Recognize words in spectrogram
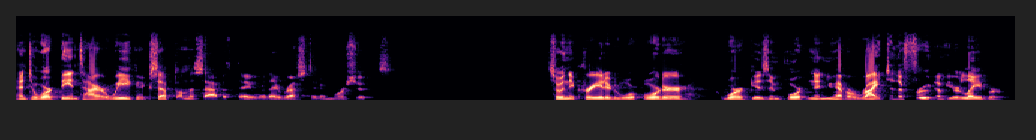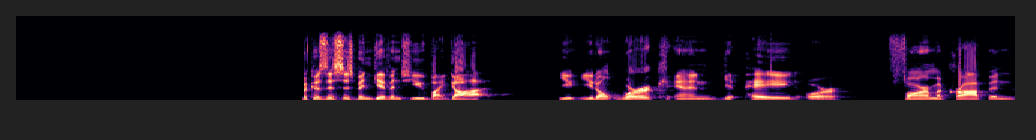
and to work the entire week except on the Sabbath day where they rested and worshiped. So, in the created order, work is important and you have a right to the fruit of your labor because this has been given to you by God. You, you don't work and get paid or farm a crop and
